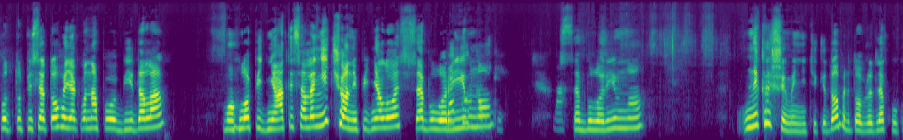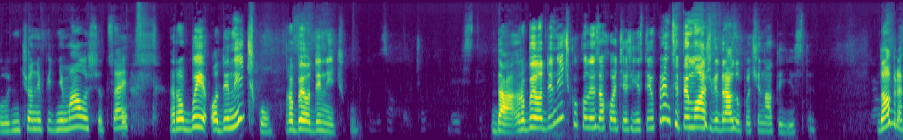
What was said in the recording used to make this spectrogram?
по- тут після того, як вона пообідала, могло піднятися, але нічого не піднялось, все було рівно. Все було рівно. Не криши мені тільки, добре, добре, для кукол. Нічого не піднімалося. Цей. Роби одиничку, роби одиничку. Да, роби одиничку, коли захочеш їсти. І, в принципі, можеш відразу починати їсти. Добре?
